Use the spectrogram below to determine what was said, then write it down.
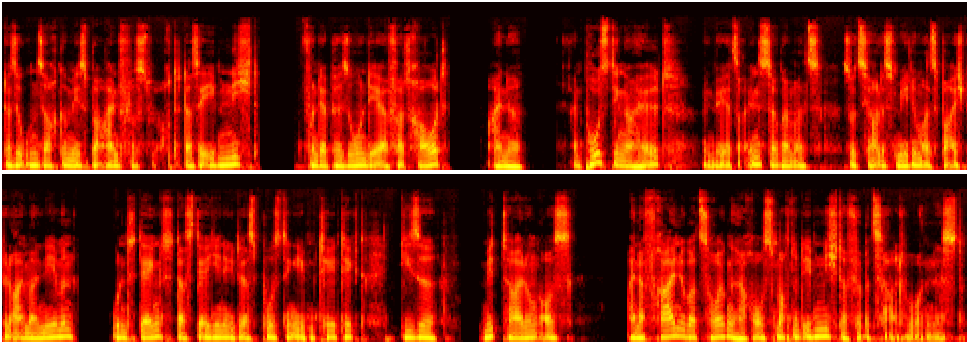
dass er unsachgemäß beeinflusst wird, dass er eben nicht von der Person, der er vertraut, eine, ein Posting erhält, wenn wir jetzt Instagram als soziales Medium als Beispiel einmal nehmen und denkt, dass derjenige, der das Posting eben tätigt, diese Mitteilung aus einer freien Überzeugung herausmacht und eben nicht dafür bezahlt worden ist.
